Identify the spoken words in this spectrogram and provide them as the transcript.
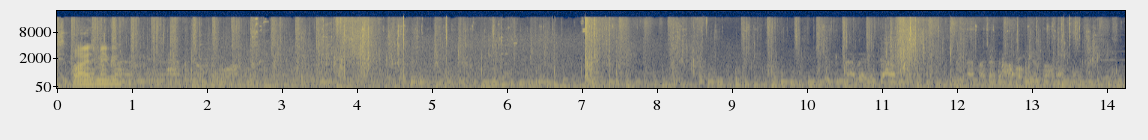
Supplies maybe? Remember that the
